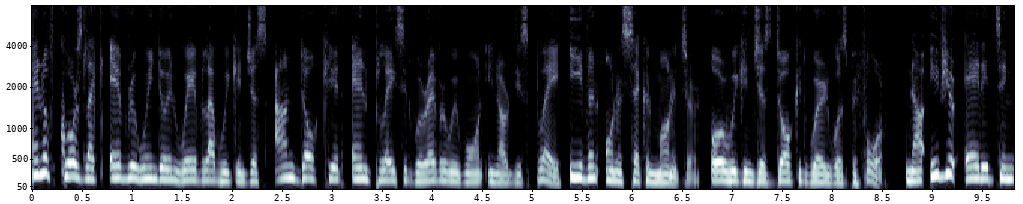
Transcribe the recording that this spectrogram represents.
And of course, like every window in Wavelab, we can just undock it and place it wherever we want in our display, even on a second monitor. Or we can just dock it where it was before. Now, if you're editing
